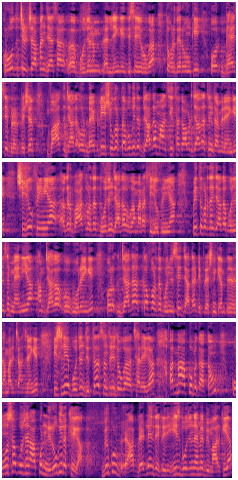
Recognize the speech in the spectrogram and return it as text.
क्रोध, चिड़चिड़ापन जैसा भोजन हम लेंगे जिससे होगा तो हृदय रोगों की और भय से ब्लड प्रेशर वात ज़्यादा और डायबिटीज़ शुगर तब होगी जब ज़्यादा मानसिक थकावट, ज़्यादा चिंता में रहेंगे। शिजोफ्रीनिया अगर वातवर्धक भोजन ज़्यादा होगा हमारा शिजोफ्रीनिया पित्तवर्धक ज़्यादा भोजन से मैनिया हम ज़्यादा हो रहेंगे और ज़्यादा कफवर्धक भोजन से ज़्यादा डिप्रेशन के हमारे चांस रहेंगे। इसलिए भोजन जितना संतुलित होगा अच्छा रहेगा। अब मैं आपको बताता हूँ कौन सा भोजन आपको निरोगी रखेगा? बिल्कुल, आप डेडलाइन देख लीजिए, इस भोजन ने हमें बीमार किया,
